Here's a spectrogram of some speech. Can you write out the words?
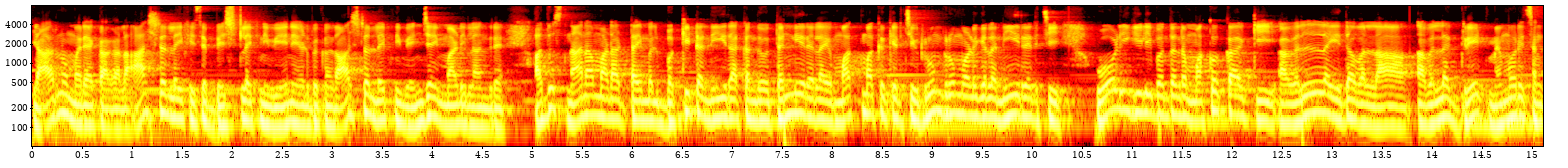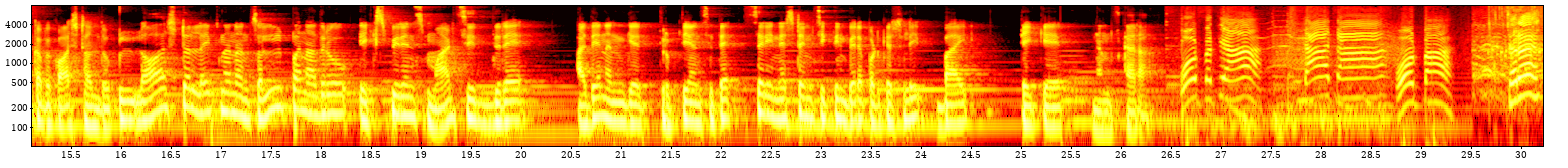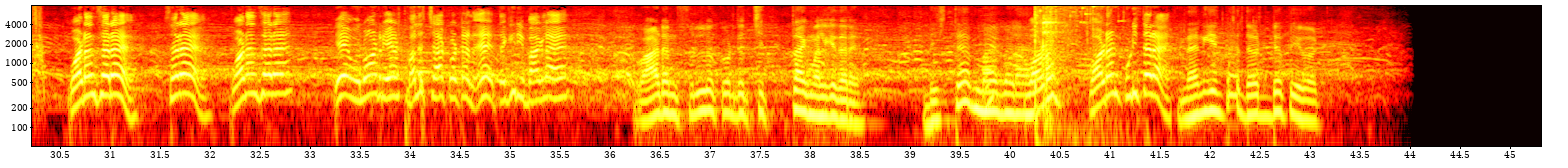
ಯಾರನ್ನೂ ಮರೆಯೋಕ್ಕಾಗಲ್ಲ. Hostel life is a best life ನೀವು ಏನು ಹೇಳ್ಬೇಕಂದ್ರೆ ಹಾಸ್ಟೆಲ್ ಲೈಫ್ ನೀವು ಎಂಜಾಯ್ ಮಾಡಿಲ್ಲ ಅಂದರೆ ಅದು ಸ್ನಾನ ಮಾಡೋ ಟೈಮಲ್ಲಿ ಬಕೆಟಲ್ಲಿ ನೀರು ಹಾಕೊಂಡು ತಣ್ಣೀರೆಲ್ಲ ಮಕ್ ಮಕ್ಕಕ್ಕೆ ಎರಚಿ ರೂಮ್ ರೂಮ್ ಒಳಗೆಲ್ಲ ನೀರು ಎರಚಿ, ಹೋಳಿ ಗೀಳಿ ಬಂತಂದ್ರೆ ಮಕ್ಕಕ್ಕೆ ಹಾಕಿ ಅವೆಲ್ಲ ಇದಾವಲ್ಲ, ಅವೆಲ್ಲ ಗ್ರೇಟ್ ಮೆಮೊರೀಸ್ ಅನ್ಕೋಬೇಕು ಹಾಸ್ಟೆಲ್ದು ಹಾಸ್ಟೆಲ್ ಲೈಫ್ನ ನಾನು ಸ್ವಲ್ಪನಾದರೂ ಎಕ್ಸ್ಪೀರಿಯನ್ಸ್ ಮಾಡಿಸಿದ್ರೆ ಅದೇ ನನಗೆ ತೃಪ್ತಿ ಅನಿಸುತ್ತೆ. ಸರಿ ನೆಕ್ಸ್ಟ್ ಟೈಮ್ ಸಿಗ್ತೀನಿ ಬೇರೆ ಪಾಡ್ಕಾಸ್ಟಲ್ಲಿ ಬಾಯ್ ಟೇಕ್ ಕೇರ್ ನಮಸ್ಕಾರ. ಸರ ಒಡನ್ ಸರ ಸರ ಒಡನ್ ಸರ. ಏ ನೋಡ್ರಿ ಎಷ್ಟು ಹೊಲ ಚಾ ಕೊಟ್ಟಾನ. ಏ ತೆಗೀರಿ ಬಾಗ್ಲ. ವಾರ್ಡನ್ ಫುಲ್ಲು ಕುಡ್ದು ಚಿತ್ತಾಗಿ ಮಲಗಿದ್ದಾರೆ. ಡಿಸ್ಟರ್ಬ್ ಮಾಡಬೇಡ. ವಾಡನ್ ವಾಡನ್ ಕುಡಿತಾರೆ. ನನಗಿಂತ ದೊಡ್ಡ ಪಿವಟ್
